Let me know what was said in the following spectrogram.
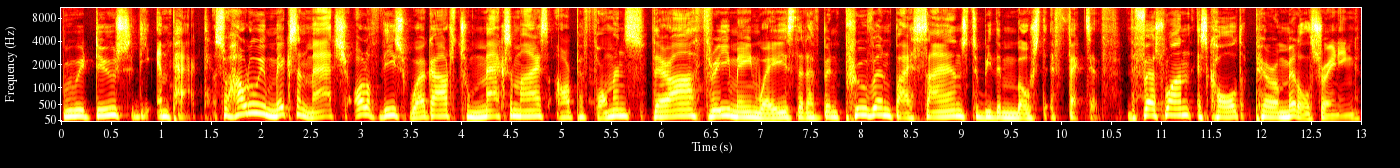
we reduce the impact. So, how do we mix and match all of these workouts to maximize our performance? There are three main ways that have been proven by science to be the most effective. The first one is called pyramidal training,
